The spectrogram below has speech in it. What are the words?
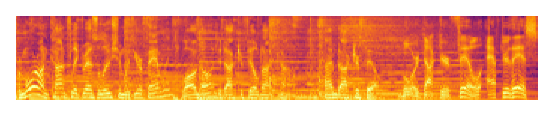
For more on conflict resolution with your family, log on to drphil.com. I'm Dr. Phil. More Dr. Phil after this.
